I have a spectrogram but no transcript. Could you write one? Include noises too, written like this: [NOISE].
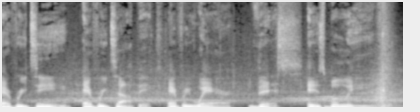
Every team, every topic, everywhere. This is Bleav.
